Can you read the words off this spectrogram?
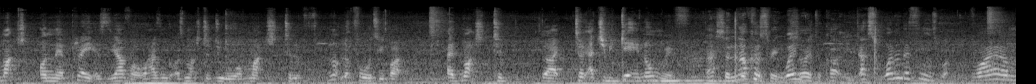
much on their plate as the other, or hasn't got as much to do, or much to look, not look forward to, but as much to like to actually be getting on with. That's another Because thing. when- Sorry to cut you. That's one of the things wh- why um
